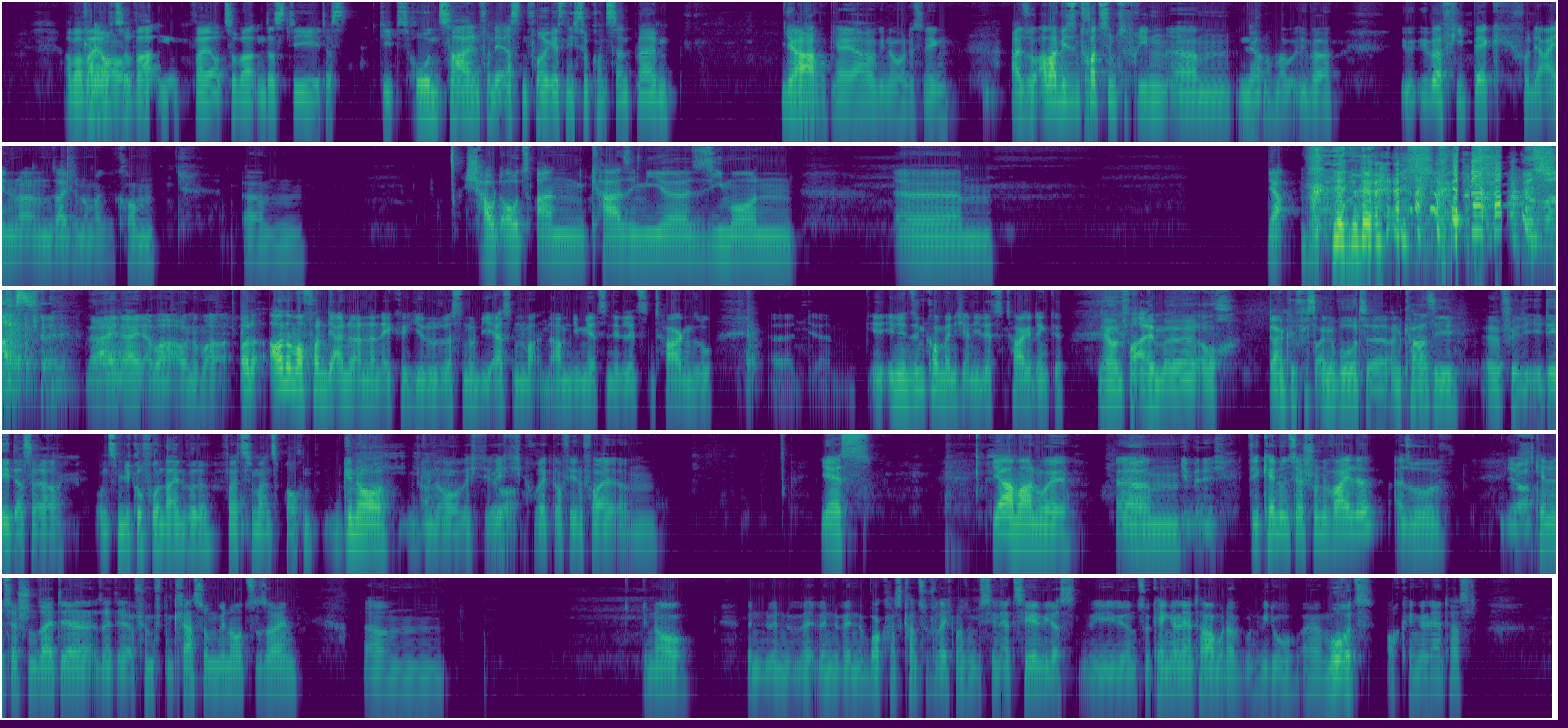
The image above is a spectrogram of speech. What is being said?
Aber war ja Genau. auch zu erwarten, war ja auch zu erwarten, dass die, dass die hohen Zahlen von der ersten Folge jetzt nicht so konstant bleiben. ja, Genau. ja, ja, genau, deswegen. Also, aber wir sind trotzdem zufrieden. Ähm, Ja. Nochmal über, über Feedback von der einen oder anderen Seite nochmal gekommen. Ähm, Shoutouts an Kasimir, Simon, ähm, ja. Das war's. Nein, nein, aber auch nochmal, auch, nochmal von der einen oder anderen Ecke hier. Du, das sind nur die ersten Namen, die mir jetzt in den letzten Tagen so äh, in, den Sinn kommen, wenn ich an die letzten Tage denke. Ja, und vor allem äh, auch danke fürs Angebot äh, an Kasi äh, für die Idee, dass er uns ein Mikrofon leihen würde, falls wir mal eins brauchen. Genau, genau, richtig, Ja. richtig korrekt auf jeden Fall. Ähm, yes. Ja, Manuel. Ähm, Hier bin ich. wir kennen uns ja schon eine Weile. Also Ja. wir kennen uns ja schon seit der seit der fünften Klasse, um genau zu sein. Ähm, genau. Wenn, wenn, wenn, wenn, wenn du Bock hast, kannst du vielleicht mal so ein bisschen erzählen, wie das, wie wir uns so kennengelernt haben oder und wie du äh, Moritz auch kennengelernt hast.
